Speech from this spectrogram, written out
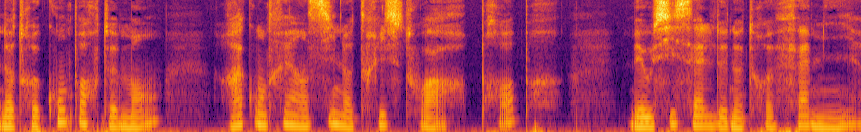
Notre comportement raconterait ainsi notre histoire propre, mais aussi celle de notre famille,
